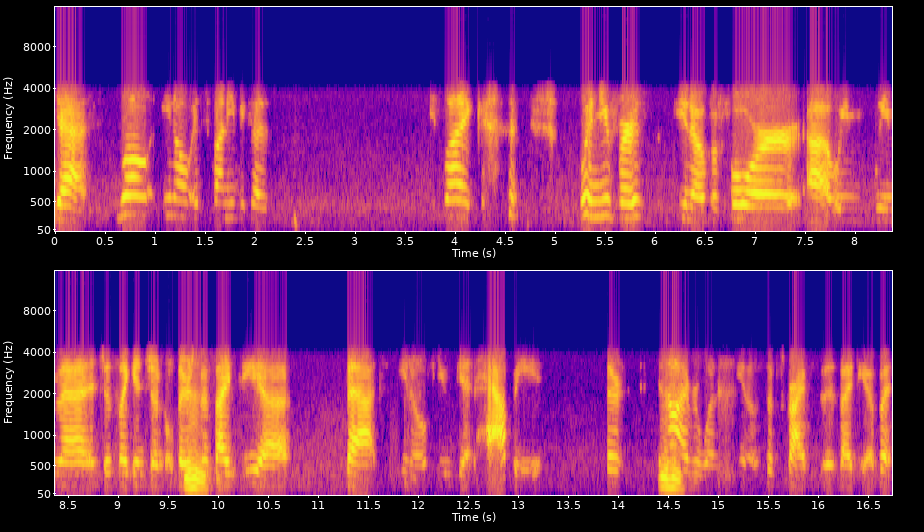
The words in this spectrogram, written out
Yes. Well, you know, it's funny because like when you first, you know, before uh we we met and just like in general, there's Mhm. this idea that, you know, if you get happy, there not Mhm. everyone, you know, subscribes to this idea, but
